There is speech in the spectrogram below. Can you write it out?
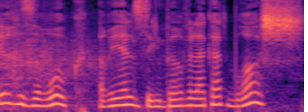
שיר הזרוק, אריאל זילבר ולהקת ברוש.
